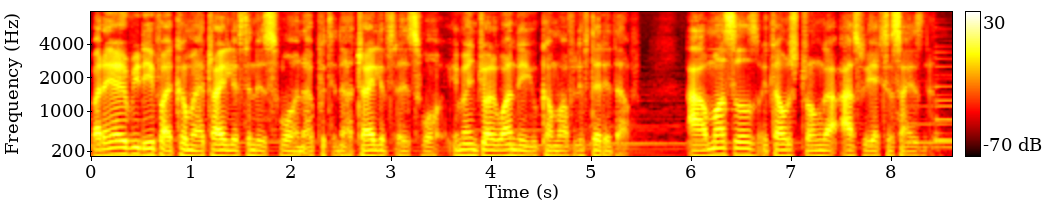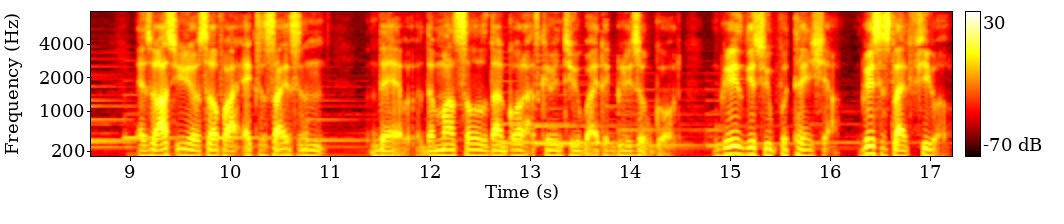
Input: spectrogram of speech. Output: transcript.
But every day, if I come, I try lifting this one, I put it, I try lifting this one. Eventually, one day you come, I've lifted it up. Our muscles become stronger as we exercise them. And so, as you yourself are exercising the, the muscles that God has given to you by the grace of God, grace gives you potential. Grace is like fuel.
